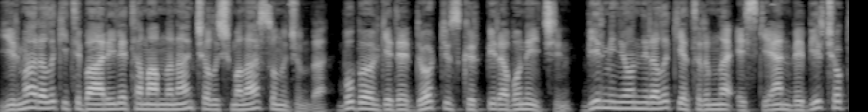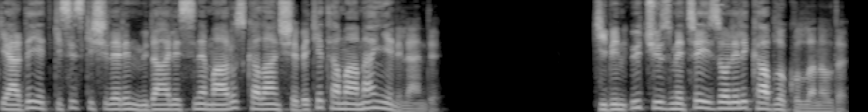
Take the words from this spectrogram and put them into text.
20 Aralık itibariyle tamamlanan çalışmalar sonucunda bu bölgede 441 abone için 1 milyon liralık yatırımla eskiyen ve birçok yerde yetkisiz kişilerin müdahalesine maruz kalan şebeke tamamen yenilendi. 2300 metre izoleli kablo kullanıldı.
